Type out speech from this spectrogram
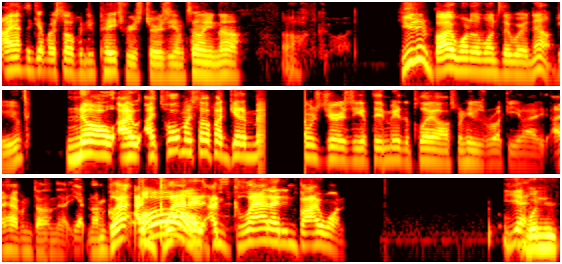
I have to get myself a new Patriots jersey. I'm telling you now. Oh. You didn't buy one of the ones they wear now, do you? No, I, I told myself I'd get a Mac Jones jersey if they made the playoffs when he was rookie, and I, I haven't done that yet. And I'm glad I'm Oh. glad I, I'm glad I didn't buy one. Yeah, When you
